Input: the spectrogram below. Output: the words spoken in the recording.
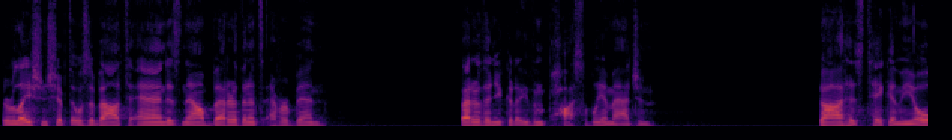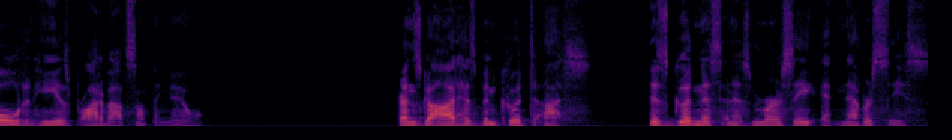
the relationship that was about to end is now better than it's ever been, better than you could even possibly imagine. God has taken the old and he has brought about something new. Friends, God has been good to us. His goodness and his mercy, it never cease.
